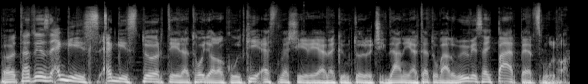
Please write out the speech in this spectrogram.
Ö, Tehát, hogy ez egész, egész történet hogy alakult ki, ezt mesélje el nekünk Törőcsik Dániel tetováló művész egy pár perc múlva.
